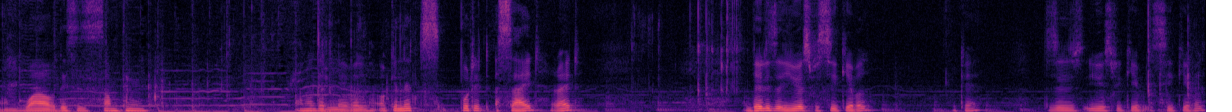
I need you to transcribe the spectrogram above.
And wow this is something another level. Okay let's put it aside right? There is a usb-c cable okay? This is usb-c cable.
